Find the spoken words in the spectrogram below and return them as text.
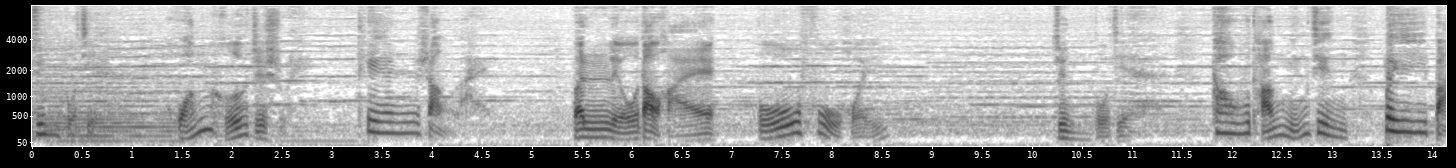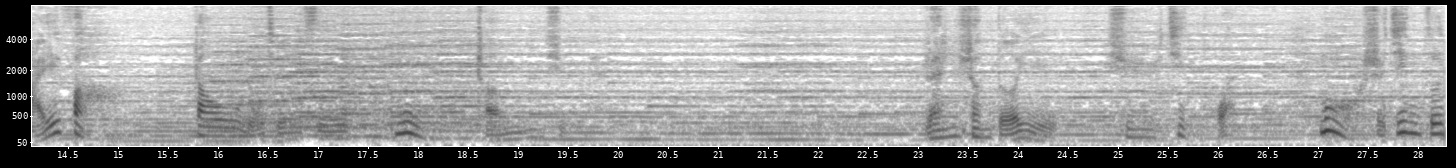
君不见，黄河之水天上来，奔流到海不复回。君不见，高堂明镜悲白发，朝如青丝暮成雪。人生得意须尽欢，莫使金樽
